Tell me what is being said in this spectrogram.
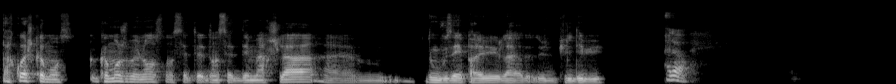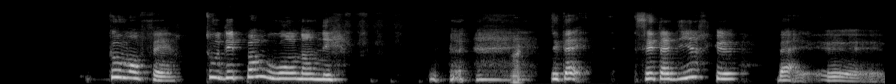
Par quoi je commence? Comment je me lance dans cette, dans cette démarche-là euh, dont vous avez parlé là depuis le début? Alors, comment faire? Tout dépend où on en est. C'est-à-dire que ben, euh,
